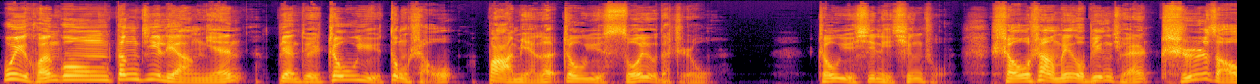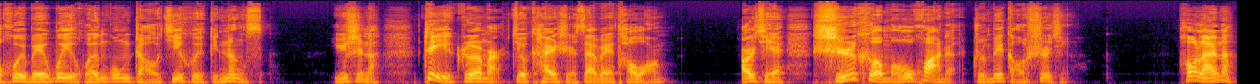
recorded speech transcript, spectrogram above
魏桓公登基两年，便对周瑜动手，罢免了周瑜所有的职务。周瑜心里清楚，手上没有兵权，迟早会被魏桓公找机会给弄死。于是呢，这哥们儿就开始在外逃亡，而且时刻谋划着准备搞事情。后来呢，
